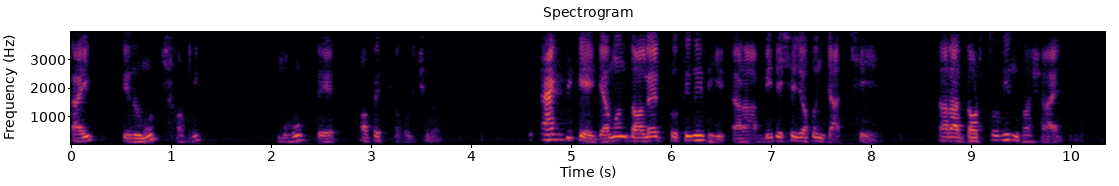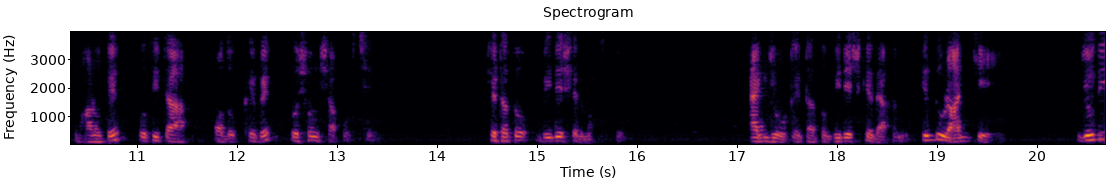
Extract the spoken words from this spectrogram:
তাই তৃণমূল সঠিক মুহূর্তে অপেক্ষা করছিল। একদিকে যেমন দলের প্রতিনিধি তারা বিদেশে যখন যাচ্ছে, তারা দর্থহীন ভাষায় ভারতের প্রতিটা পদক্ষেপের প্রশংসা করছে। সেটা তো বিদেশের মাটিতে একজোট, এটা তো বিদেশকে দেখানো। কিন্তু রাজ্যে যদি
